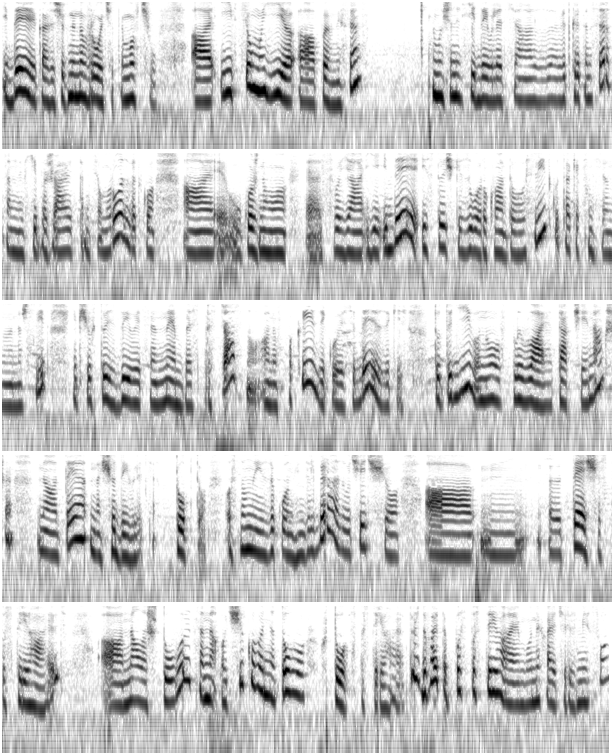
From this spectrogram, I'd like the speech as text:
ідея, каже, щоб не наврочити, мовчу. А, і в цьому є певний сенс. Тому що не всі дивляться з відкритим серцем, не всі бажають там цьому розвитку. А е, у кожного е, своя є ідея, і з точки зору квантового світку, так як функціонує наш світ, якщо хтось дивиться не безпристрасно, а навпаки, з якоюсь ідеєю, з якоюсь, то тоді воно впливає так чи інакше на те, на що дивляться. Тобто основний закон Гінзельберга звучить, що а, е, те, що спостерігають, налаштовуються на очікування того, хто спостерігає. Тож давайте поспостерігаємо, нехай через мій сон,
